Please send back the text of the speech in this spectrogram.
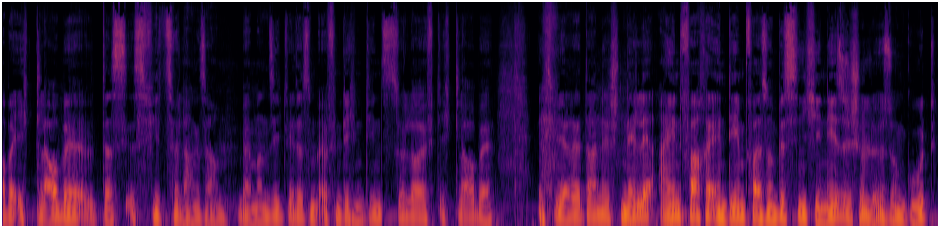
Aber ich glaube, das ist viel zu langsam. Wenn man sieht, wie das im öffentlichen Dienst so läuft, ich glaube, es wäre da eine schnelle, einfache, in dem Fall so ein bisschen chinesische Lösung gut,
